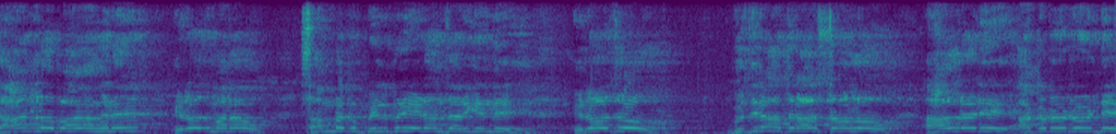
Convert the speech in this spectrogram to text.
దాంట్లో భాగంగానే ఈరోజు మనం సమ్మెకు పిలుపునియడం జరిగింది. ఈరోజు గుజరాత్ రాష్ట్రంలో ఆల్రెడీ అక్కడ ఉన్నటువంటి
